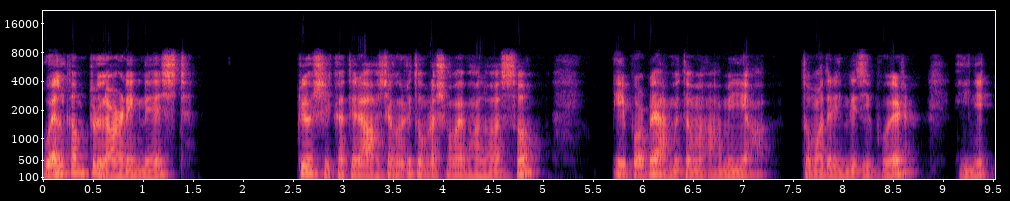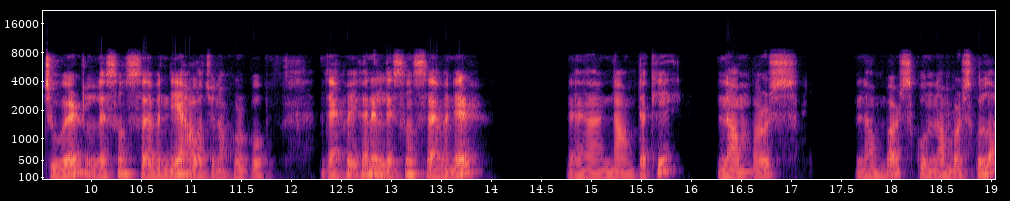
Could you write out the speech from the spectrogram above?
ওয়েলকাম টু লার্নিং নেস্ট প্রিয় শিক্ষার্থীরা, আশা করি তোমরা সবাই ভালো আছো। এই পর্বে আমি আমি তোমাদের ইংরেজি বইয়ের ইউনিট টু এর লেসন সেভেন নিয়ে আলোচনা করব। দেখো, এখানে লেসন সেভেনের নামটা কি? নাম্বারস নাম্বারস কোন নাম্বারসগুলা?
